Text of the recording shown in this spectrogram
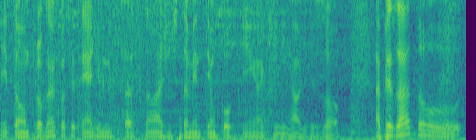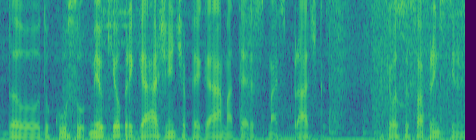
Então, o problema que você tem em administração, a gente também tem um pouquinho aqui em audiovisual. Apesar do, do, do curso meio que obrigar a gente a pegar matérias mais práticas, porque você só aprende cinema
